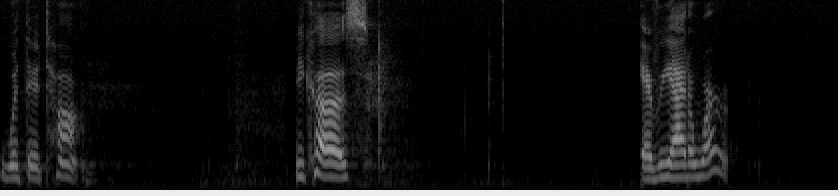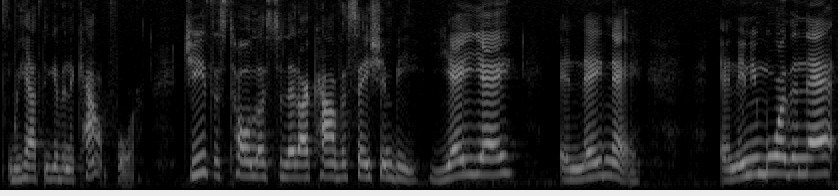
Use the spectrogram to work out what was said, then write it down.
with their tongue. Because every idle word we have to give an account for. Jesus told us to let our conversation be yea, yea, and nay, nay. And any more than that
